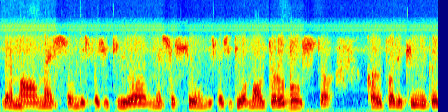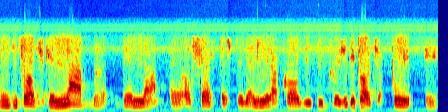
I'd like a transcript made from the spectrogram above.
abbiamo messo, messo, su un dispositivo molto robusto col Policlinico di Foggia che è il lab dell'offerta eh, ospedaliera Covid in provincia di Foggia, poi eh,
